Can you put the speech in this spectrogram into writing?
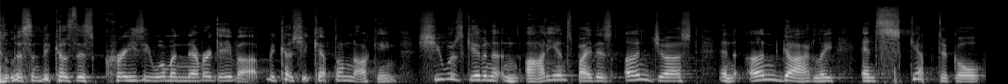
and listen, because this crazy woman never gave up, because she kept on knocking, she was given an audience by this unjust and ungodly and skeptical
